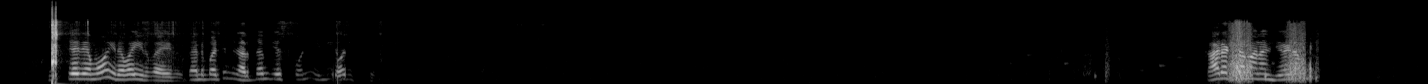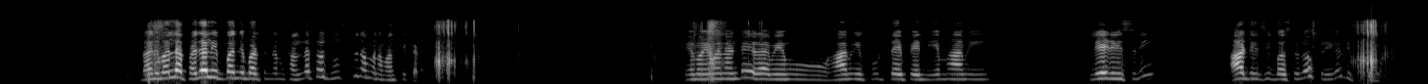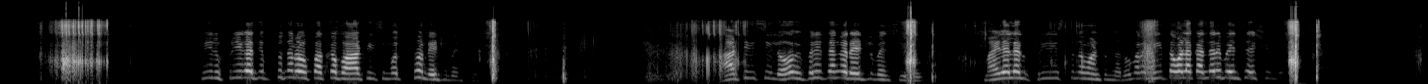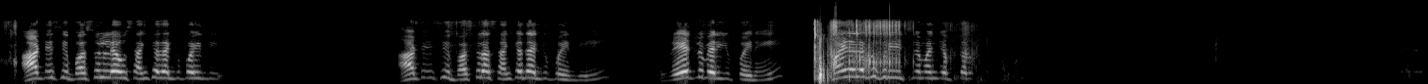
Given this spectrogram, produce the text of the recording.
ఇచ్చేదేమో ఇరవై ఇరవై ఐదు. దాన్ని బట్టి మీరు అర్థం చేసుకోండి ఇల్లు ఎవరు ఇచ్చేది? కార్యక్రమాలను చేయడం దానివల్ల ప్రజలు ఇబ్బంది పడుతున్నాం కళ్ళతో చూస్తున్నాం మనం అంత ఇక్కడ. మేము ఏమనంటే ఇలా మేము హామీ పూర్తి అయిపోయింది ఏం హామీ? లేడీస్ని ఆర్టీసీ బస్సులో ఫ్రీగా తిప్పుతున్నాం. మీరు ఫ్రీగా తిప్పుతున్నారు ఒక పక్క ఆర్టీసీ మొత్తం రేట్లు పెంచారు ఆర్టీసీలో విపరీతంగా రేట్లు పెంచారు మహిళలకు ఫ్రీ ఇస్తున్నాం అంటున్నారు. మన మిగతా వాళ్ళకి అందరూ పెంచేసింది ఆర్టీసీ బస్సులు లేవు సంఖ్య తగ్గిపోయింది. ఆర్టీసీ బస్సుల సంఖ్య తగ్గిపోయింది. రేట్లు పెరిగిపోయినాయి. మహిళలకు ఫ్రీ ఇచ్చినామని చెప్తారు.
